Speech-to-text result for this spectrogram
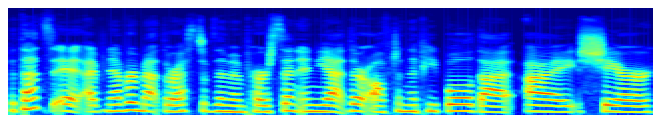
but that's it. I've never met the rest of them in person. And yet they're often the people that I share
